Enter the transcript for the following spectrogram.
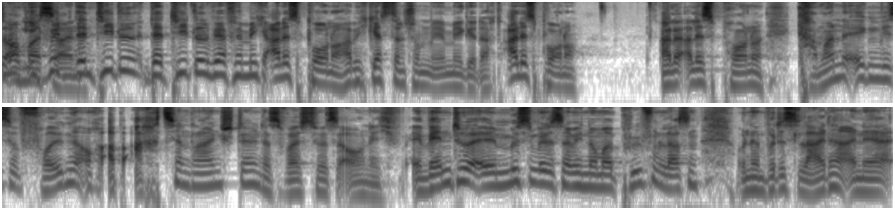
Porno muss sein. den Titel, Der Titel wäre für mich alles Porno, habe ich gestern schon mir gedacht. Alles Porno. Alle, alles Porno. Kann man irgendwie so Folgen auch ab 18 reinstellen? Das weißt du jetzt auch nicht. Eventuell müssen wir das nämlich nochmal prüfen lassen und dann wird es leider eine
